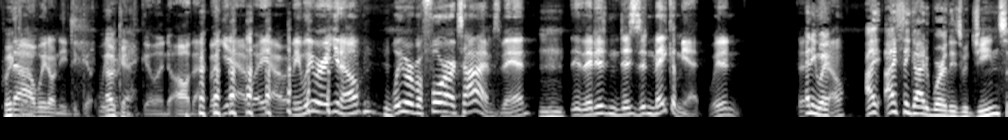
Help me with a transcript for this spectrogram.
Quickly. No, we don't need to go. We Okay. don't need to go into all that. But yeah, but yeah. I mean, we were, you know, we were before our times, man. Mhm. They, they didn't, they just didn't make them yet. We didn't. you Anyway, know. I, I think I'd wear these with jeans.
